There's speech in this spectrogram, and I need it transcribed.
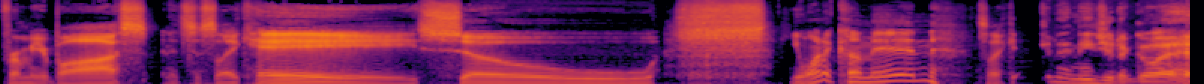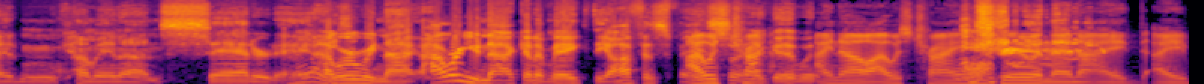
from your boss and it's just like hey so you want to come in? It's like i'm gonna need you to go ahead and come in on saturday. How are we not how are you not gonna make the office space? I was trying like, i know i was trying to and then i i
